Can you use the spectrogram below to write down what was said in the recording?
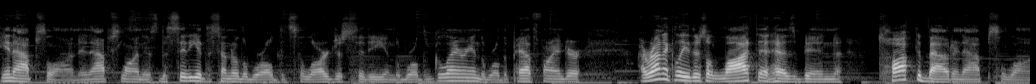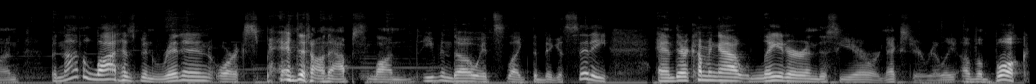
in Absalom. And Absalom is the city at the center of the world. It's the largest city in the world of Golarion, the world of Pathfinder. Ironically, there's a lot that has been talked about in Absalom, but not a lot has been written or expanded on Absalom, even though it's like the biggest city. And they're coming out later in this year or next year, really, of a book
